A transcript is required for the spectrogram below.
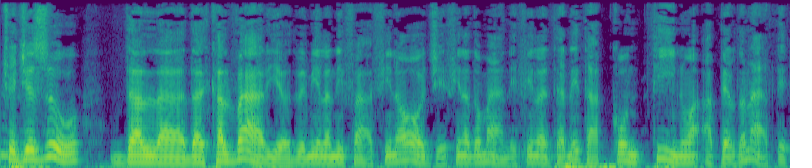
Cioè Gesù dal, dal, Calvario duemila anni fa fino a oggi, fino a domani, fino all'eternità, continua a perdonarti.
